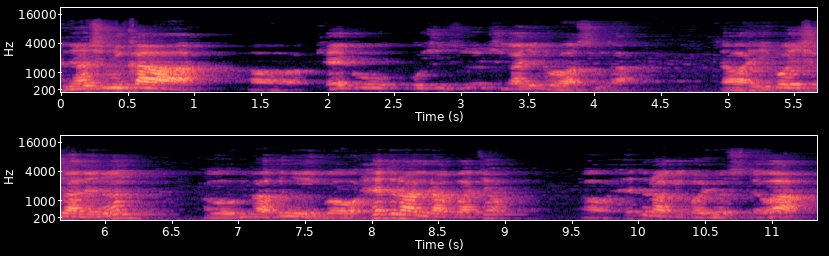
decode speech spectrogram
안녕하십니까. 어, 개구 호신술 시간이 돌아왔습니다. 자, 이번 시간에는 어, 우리가 흔히 뭐 헤드락이라고 하죠. 어, 헤드락이 걸렸을 때와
